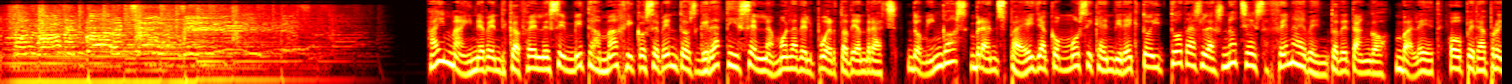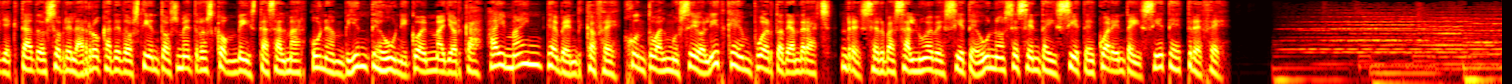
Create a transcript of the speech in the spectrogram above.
iMine Event Café les invita a mágicos eventos gratis en la mola del puerto de Andrach. Domingos, brunch paella con música en directo y todas las noches cena evento de tango, ballet, ópera proyectado sobre la roca de 200 metros con vistas al mar. Un ambiente único en Mallorca. iMine Event Café, junto al Museo Lizque en Puerto de Andrach. Reservas al 971 67 47 13.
